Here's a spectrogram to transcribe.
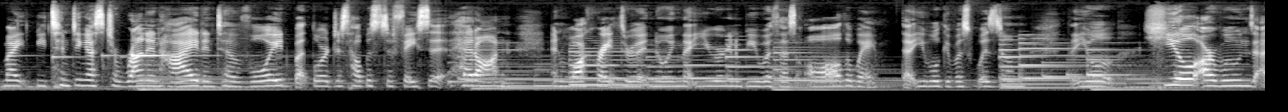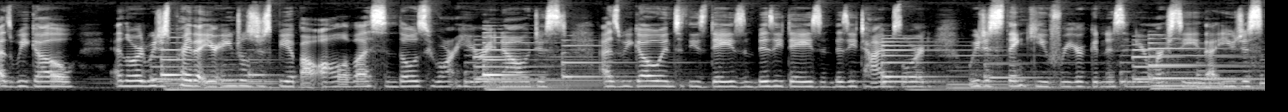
might be tempting us to run and hide and to avoid, but Lord, just help us to face it head on and walk right through it, knowing that you are going to be with us all the way, that you will give us wisdom, that you will heal our wounds as we go, And Lord, we just pray that your angels just be about all of us and those who aren't here right now, just as we go into these days and busy days and busy times, Lord. We just thank you for your goodness and your mercy that you just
